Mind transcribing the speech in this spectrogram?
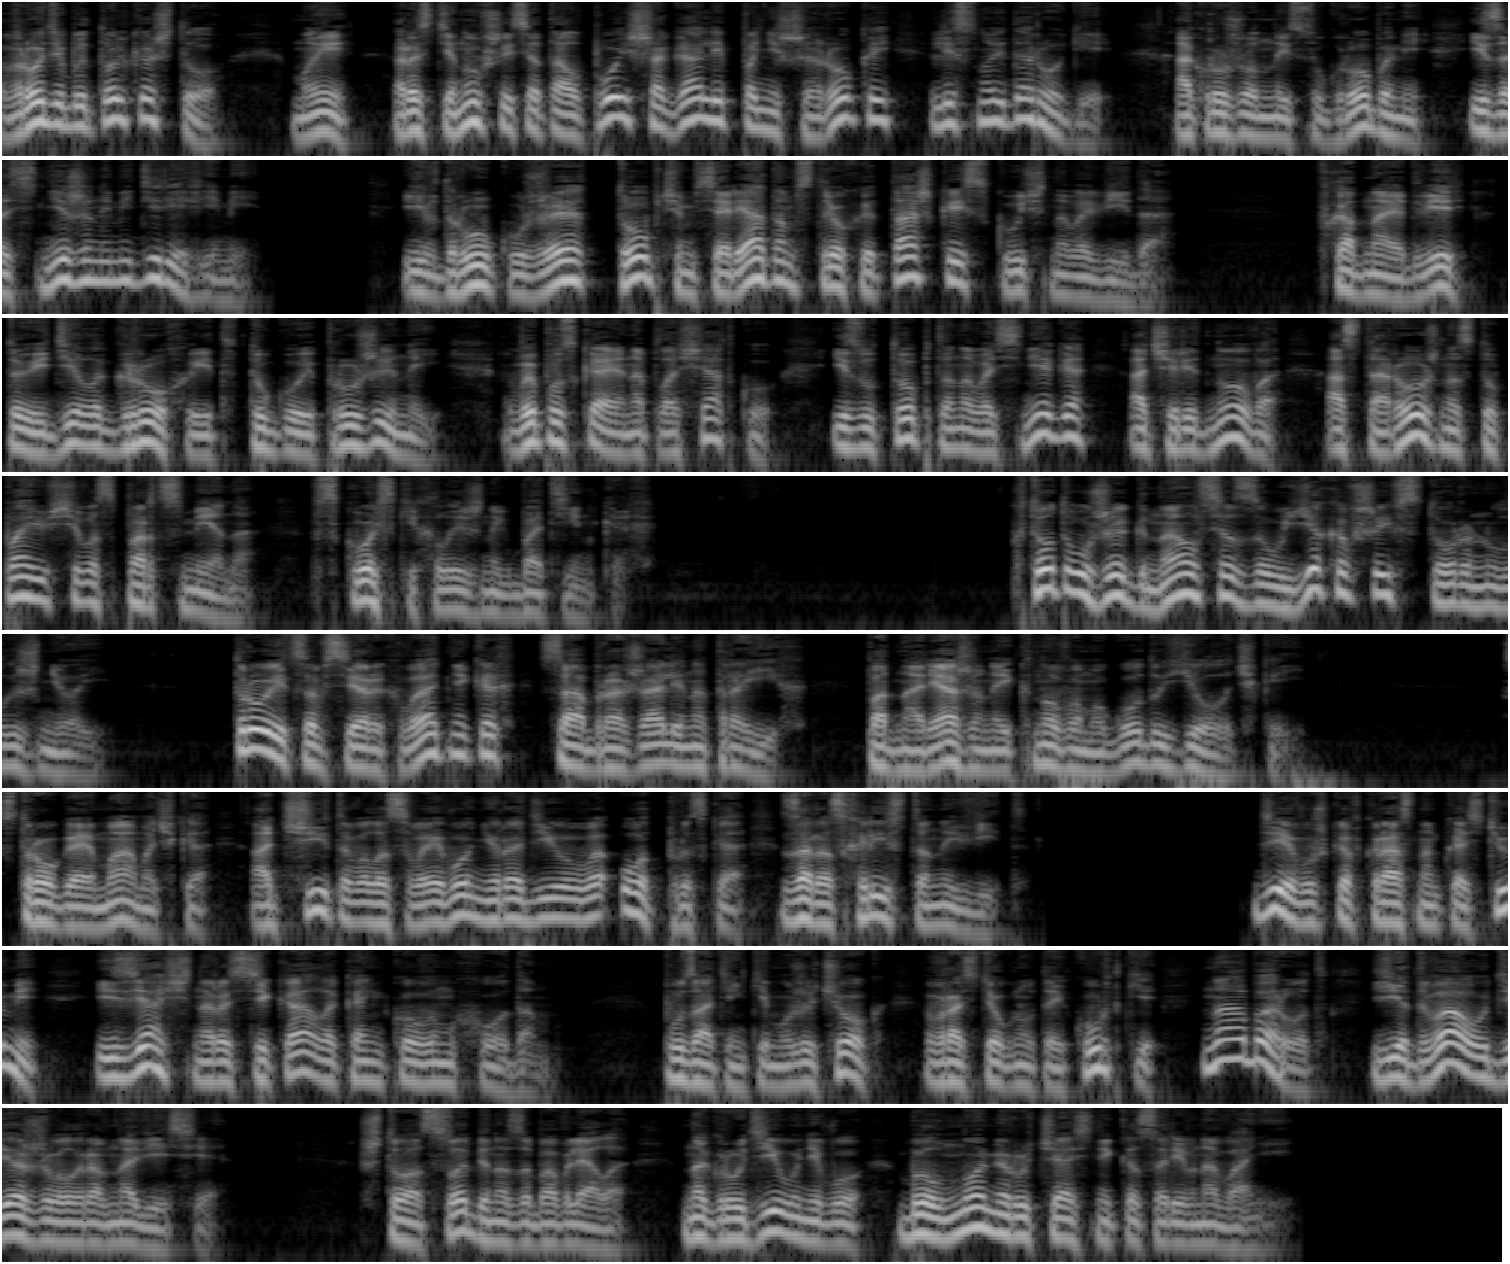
Вроде бы только что мы, растянувшейся толпой, шагали по неширокой лесной дороге, окруженной сугробами и заснеженными деревьями. И вдруг уже топчемся рядом с трехэтажкой скучного вида. Входная дверь то и дело грохает тугой пружиной, выпуская на площадку из утоптанного снега очередного осторожно ступающего спортсмена в скользких лыжных ботинках. Кто-то уже гнался за уехавшей в сторону лыжней. Троица в серых ватниках соображали на троих, поднаряженной к Новому году елочкой. Строгая мамочка отчитывала своего нерадивого отпрыска за расхристанный вид. Девушка в красном костюме изящно рассекала коньковым ходом. Пузатенький мужичок в расстегнутой куртке, наоборот, едва удерживал равновесие. Что особенно забавляло, на груди у него был номер участника соревнований.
